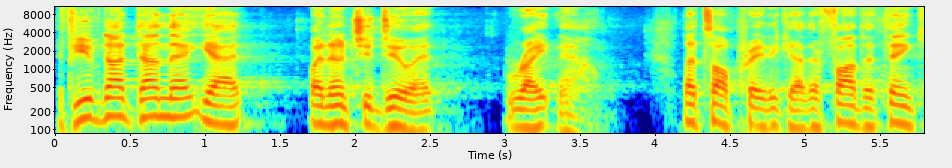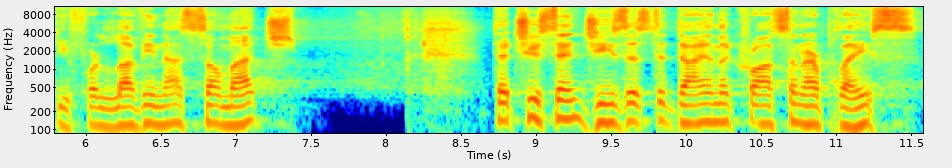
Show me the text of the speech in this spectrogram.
If you've not done that yet, why don't you do it right now? Let's all pray together. Father, thank you for loving us so much that you sent Jesus to die on the cross in our place.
